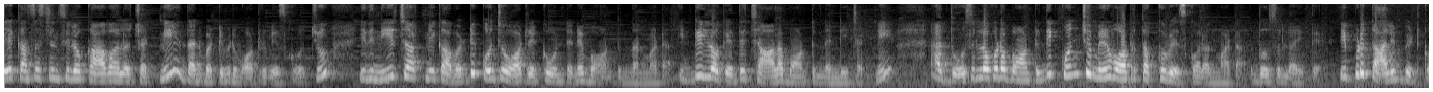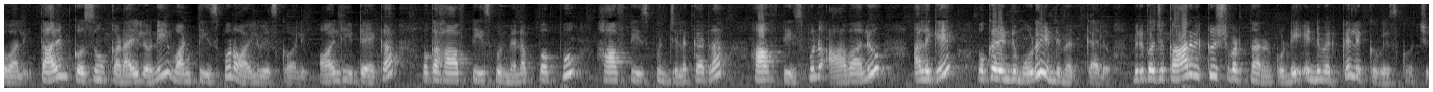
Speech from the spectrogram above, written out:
ఏ కన్సిస్టెన్సీలో కావాలో చట్నీ దాన్ని బట్టి మీరు వాటర్ వేసుకోవచ్చు. ఇది నీరు చట్నీ కాబట్టి కొంచెం వాటర్ ఎక్కువ ఉంటేనే బాగుంటుంది అనమాట ఇడ్లీలోకి అయితే చాలా బాగుంటుందండి ఈ చట్నీ. ఆ దోశల్లో కూడా బాగుంటుంది. కొంచెం మీరు వాటర్ తక్కువ వేసుకోవాలన్నమాట దోశల్లో అయితే. ఇప్పుడు తాలింపు పెట్టుకోవాలి. తాలింపు కోసం కడాయిలోని వన్ టీ స్పూన్ ఆయిల్ వేసుకోవాలి. ఆయిల్ హీట్ అయ్యాక ఒక హాఫ్ టీ స్పూన్ మినప్పప్పు హాఫ్ టీ స్పూన్ జీలకర్ర హాఫ్ టీ స్పూన్ ఆవాలు అలాగే ఒక రెండు మూడు ఎండుమిరపకాయలు. మీరు కొంచెం కారం ఎక్కువ ఇష్టపడుతున్నారు అనుకోండి ఎండుమిరపకాయలు ఎక్కువ వేసుకోవచ్చు.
